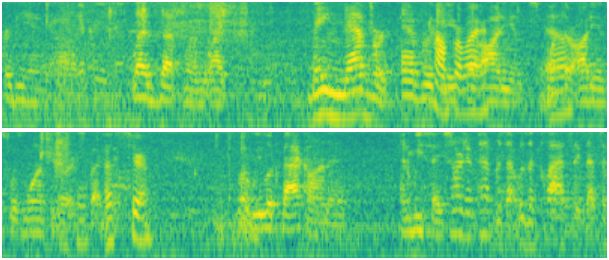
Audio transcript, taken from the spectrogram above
Herbie Hancock, Led Zeppelin, like they never ever gave their audience what Yeah. their audience was wanting or expecting. That's true. But we look back on it and we say, Sergeant Pepper's, that was a classic. That's a,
